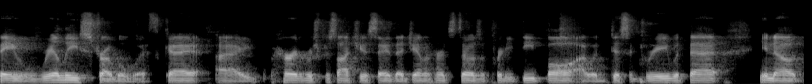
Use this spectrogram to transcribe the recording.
they really struggle with. Okay. I heard Rich Bisaccia say that Jalen Hurts throws a pretty deep ball. I would disagree with that. You know,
